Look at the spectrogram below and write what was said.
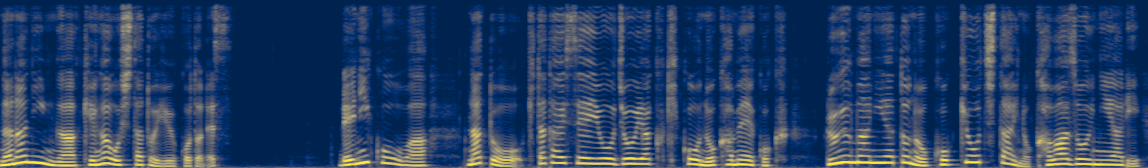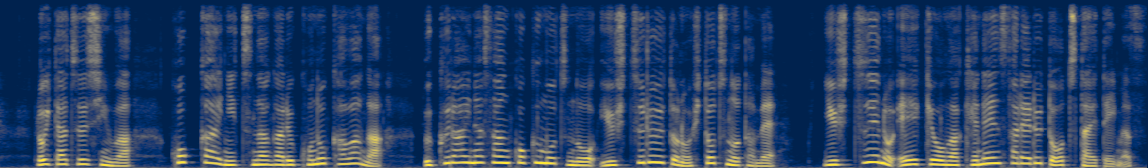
7人が怪我をしたということです。レニ港は NATO 北大西洋条約機構の加盟国ルーマニアとの国境地帯の川沿いにありロイター通信は黒海につながるこの川がウクライナ産穀物の輸出ルートの一つのため輸出への影響が懸念されると伝えています。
